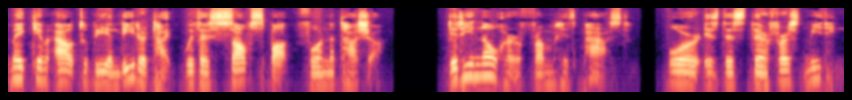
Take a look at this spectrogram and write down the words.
make him out to be a leader type with a soft spot for Natasha. Did he know her from his past? Or is this their first meeting?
